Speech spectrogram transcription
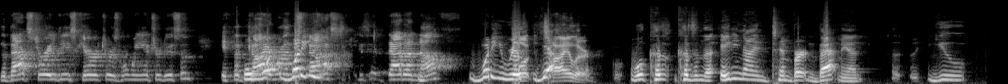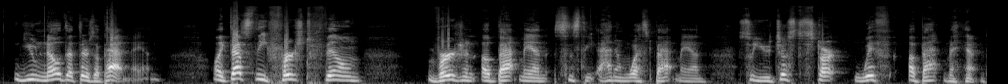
the backstory of these characters when we introduce them? If a Well, guy what- runs what do you- fast, isn't that enough? What do you really? Look, yeah, Tyler. well, because in the '89 Tim Burton Batman, uh, you you know that there's a Batman. Like that's the first film version of Batman since the Adam West Batman. So you just start with a Batman.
